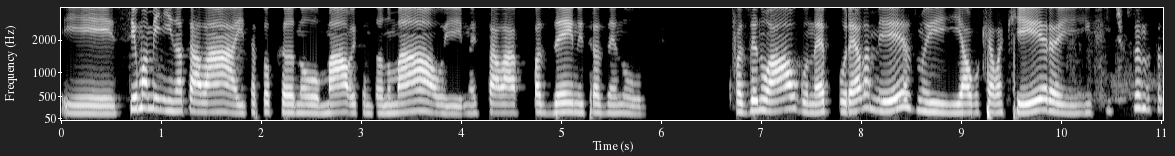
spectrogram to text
E se uma menina tá lá e tá tocando mal e cantando mal, e, mas tá lá fazendo e trazendo fazendo algo, né, por ela mesma e, e algo que ela queira, e enfim, tipo, você, você,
